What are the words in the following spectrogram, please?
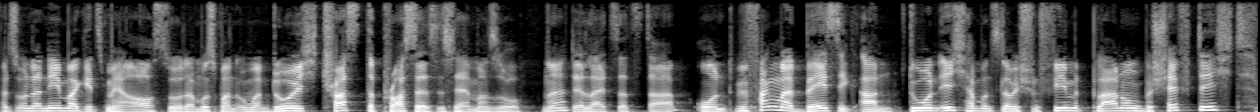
Als Unternehmer geht's mir auch so, da muss man irgendwann durch. Trust the process ist ja immer so, ne, der Leitsatz da. Und wir fangen mal basic an. Du und ich haben uns, glaube ich, schon viel mit Planung beschäftigt.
